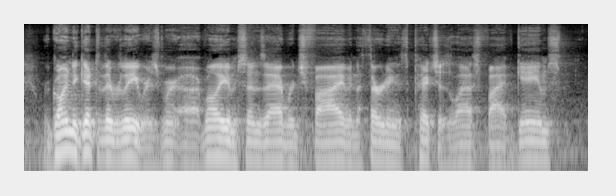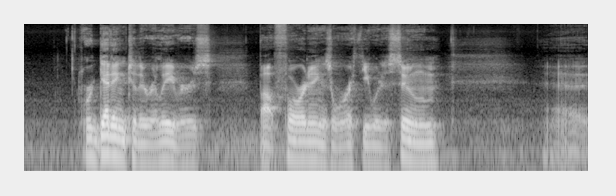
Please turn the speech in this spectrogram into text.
we're going to get to the relievers. Uh, Williamson's average five and a third innings pitches the last five games. We're getting to the relievers, about four innings worth, you would assume. Uh,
